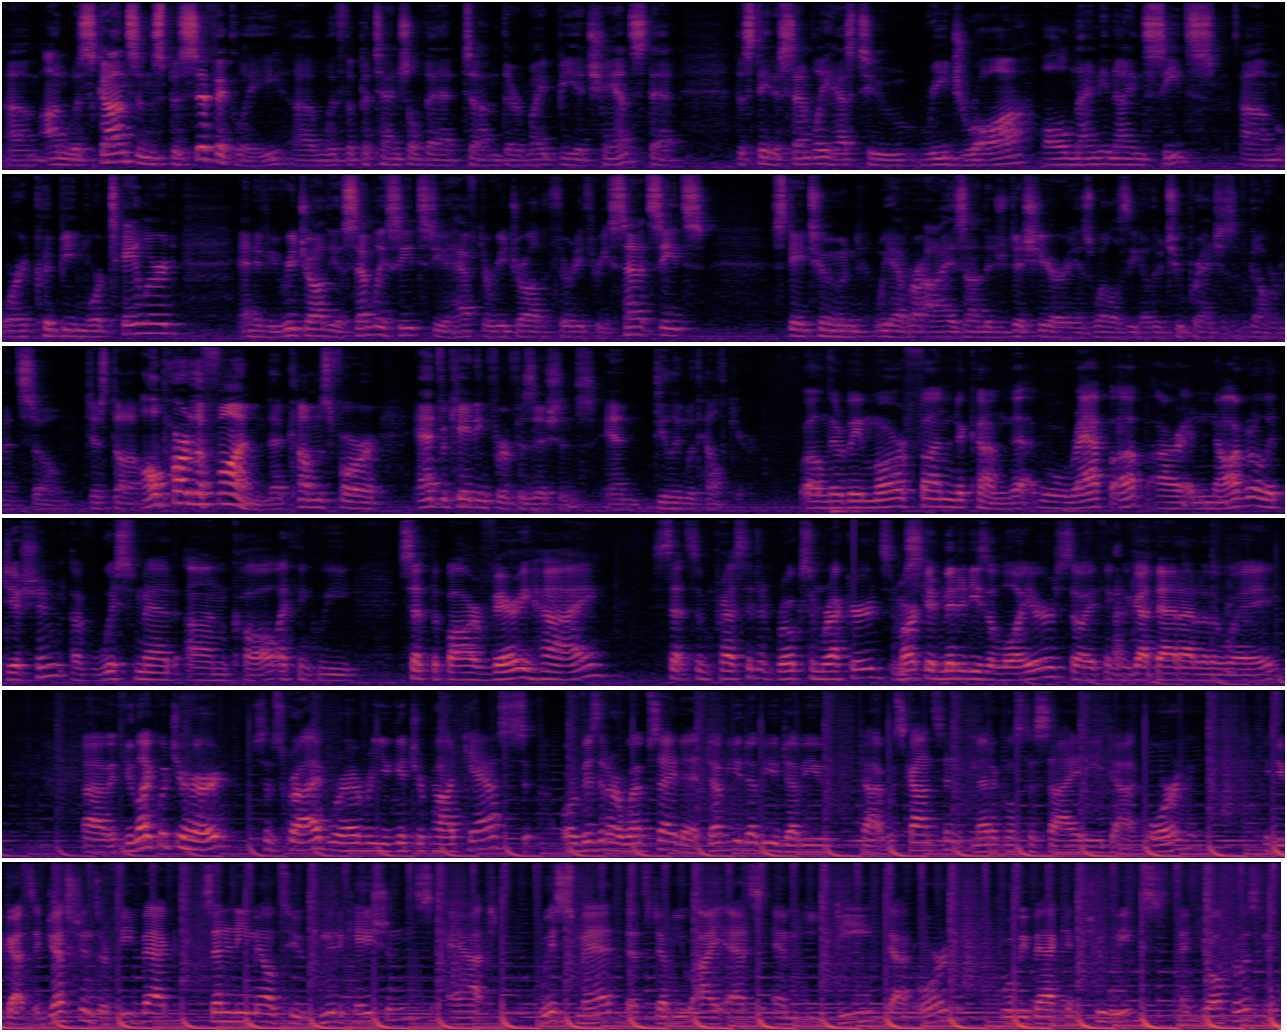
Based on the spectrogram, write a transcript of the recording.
um, on Wisconsin specifically, uh, with the potential that um, there might be a chance that the state assembly has to redraw all 99 seats, um, or it could be more tailored. And if you redraw the assembly seats, do you have to redraw the 33 Senate seats? Stay tuned. We have our eyes on the judiciary as well as the other two branches of government. So, just uh, all part of the fun that comes for advocating for physicians and dealing with healthcare. Well, there'll be more fun to come. That will wrap up our inaugural edition of WisMed on Call. I think we set the bar very high, set some precedent, broke some records. Mark admitted he's a lawyer, so I think we got that out of the way. Uh, if you like what you heard, subscribe wherever you get your podcasts or visit our website at www.wisconsinmedicalsociety.org. If you've got suggestions or feedback, send an email to communications at wismed, that's W-I-S-M-E-D dot org. We'll be back in two weeks. Thank you all for listening.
